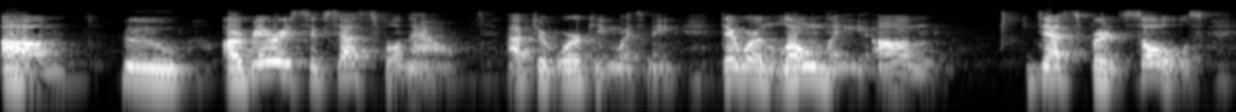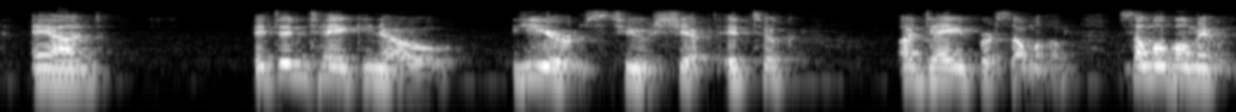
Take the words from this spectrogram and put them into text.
um, who are very successful now after working with me. They were lonely, um, desperate souls. And it didn't take, you know, years to shift. It took a day for some of them. Some of them it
